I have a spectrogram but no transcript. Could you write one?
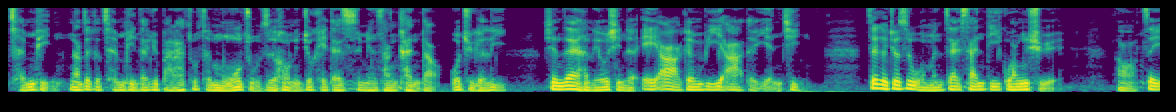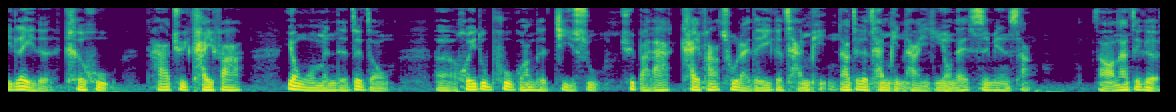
成品，那这个成品再去把它做成模组之后，你就可以在市面上看到。我举个例，现在很流行的 AR 跟 VR 的眼镜，这个就是我们在 3D 光学哦这一类的客户，他去开发，用我们的这种呃灰度曝光的技术去把它开发出来的一个产品。那这个产品它已经用在市面上，好，那这个。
